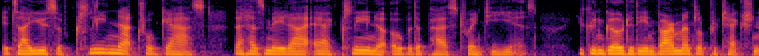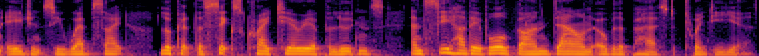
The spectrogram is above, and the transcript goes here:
It's our use of clean natural gas that has made our air cleaner over the past 20 years. You can go to the Environmental Protection Agency website, look at the six criteria pollutants, and see how they've all gone down over the past 20 years.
